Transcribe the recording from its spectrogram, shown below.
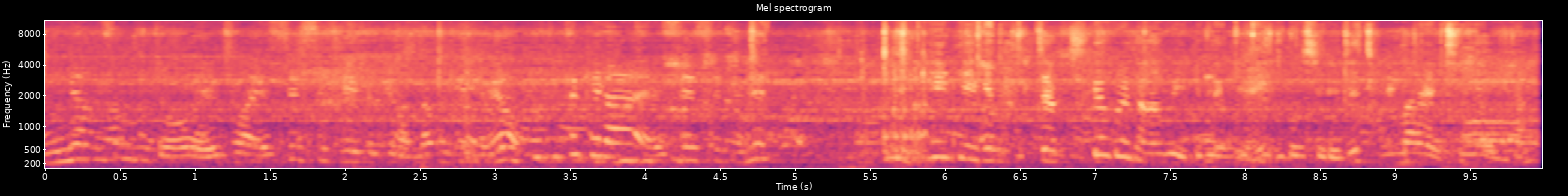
정면 승부죠. LG와 SSG의 경기 만나고 있는데요. 특히나 SSG는 KT에게 바짝 추격을 당하고 있기 때문에 이번 시리즈 정말 중요합니다.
